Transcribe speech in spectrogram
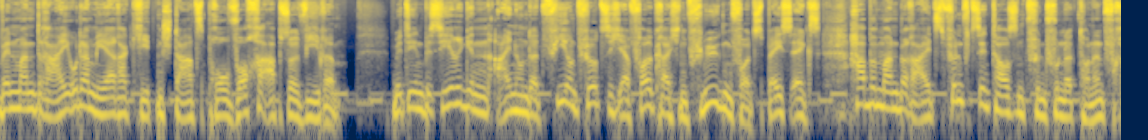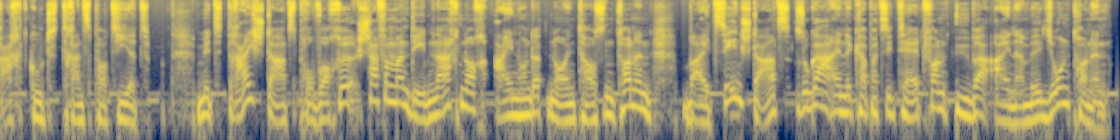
wenn man drei oder mehr Raketenstarts pro Woche absolviere. Mit den bisherigen 144 erfolgreichen Flügen von SpaceX habe man bereits 15.500 Tonnen Frachtgut transportiert. Mit drei Starts pro Woche schaffe man demnach noch 109.000 Tonnen, bei zehn Starts sogar eine Kapazität von über einer Million Tonnen.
